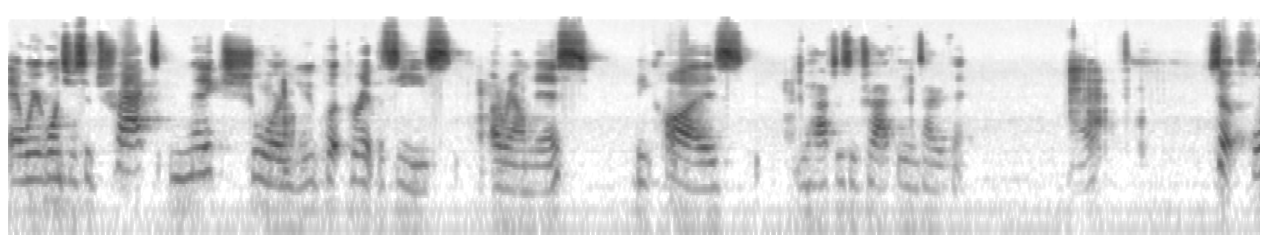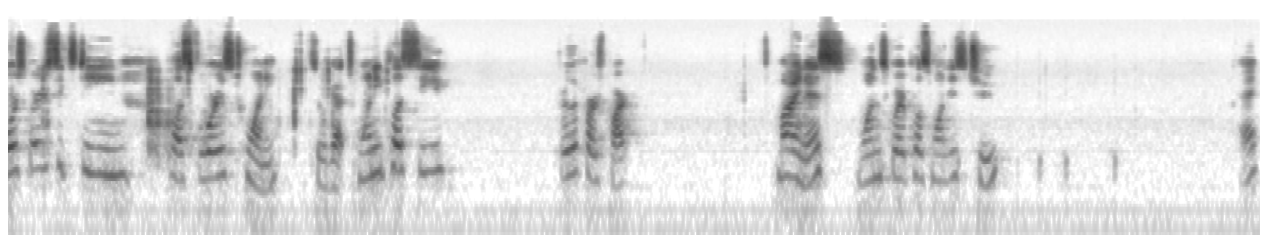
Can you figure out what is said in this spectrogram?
and we're going to subtract. Make sure you put parentheses around this because you have to subtract the entire thing. Alright? So 4 squared is 16, plus 4 is 20. So we got 20 plus c for the first part, minus 1 squared plus 1 is 2. Okay?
